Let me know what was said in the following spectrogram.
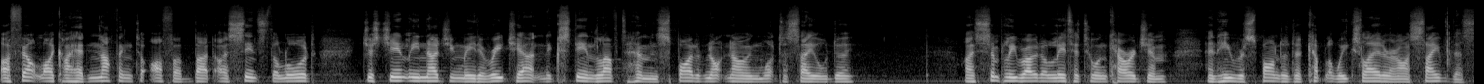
I felt like I had nothing to offer, but I sensed the Lord just gently nudging me to reach out and extend love to him in spite of not knowing what to say or do. I simply wrote a letter to encourage him, and he responded a couple of weeks later, and I saved this.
